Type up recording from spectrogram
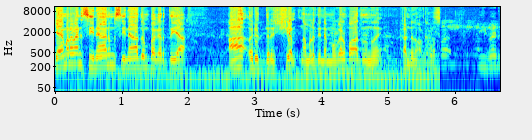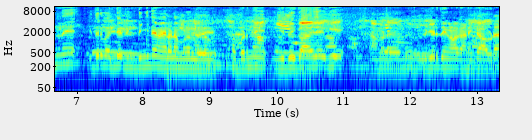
ക്യാമറമാൻ സിനാനും സിനാദും പകർത്തിയ ആ ഒരു ദൃശ്യം നമ്മൾ ഇതിന്റെ മുകൾ ഭാഗത്ത് നിന്ന് കണ്ടു നോക്കാം. ഇവിടുന്ന് ഇതൊരു വലിയ ബിൽഡിങ്ങിന്റെ മേലാണ് നമ്മളുള്ളത്. ഇവിടുന്ന് ഈദ്ഗാഹിലേക്ക് നമ്മൾ വീഡിയോ എടുത്ത് നിങ്ങളെ കാണിക്കാം. അവിടെ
